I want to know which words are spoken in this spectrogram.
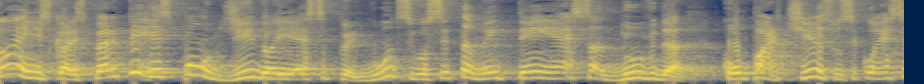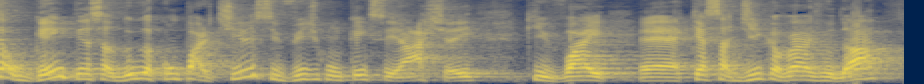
Então é isso, cara. Espero ter respondido aí essa pergunta. Se você também tem essa dúvida, compartilha. Se você conhece alguém que tem essa dúvida, compartilha esse vídeo com quem você acha aí que vai, é, que essa dica vai ajudar.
